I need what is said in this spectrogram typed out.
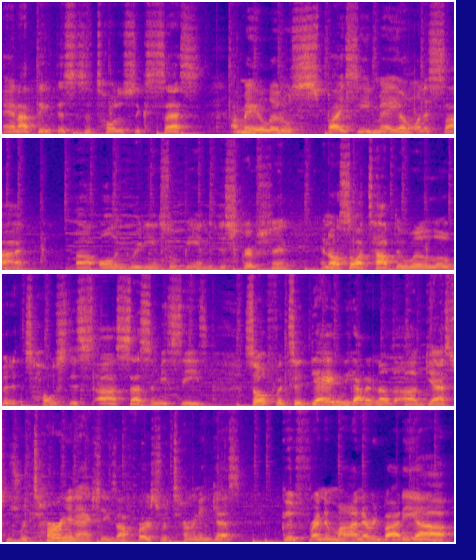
And I think this is a total success. I made a little spicy mayo on the side. Uh, all ingredients will be in the description. And also I topped it with a little bit of toasted uh, sesame seeds. So for today, we got another uh, guest who's returning actually. He's our first returning guest. Good friend of mine. Everybody uh,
